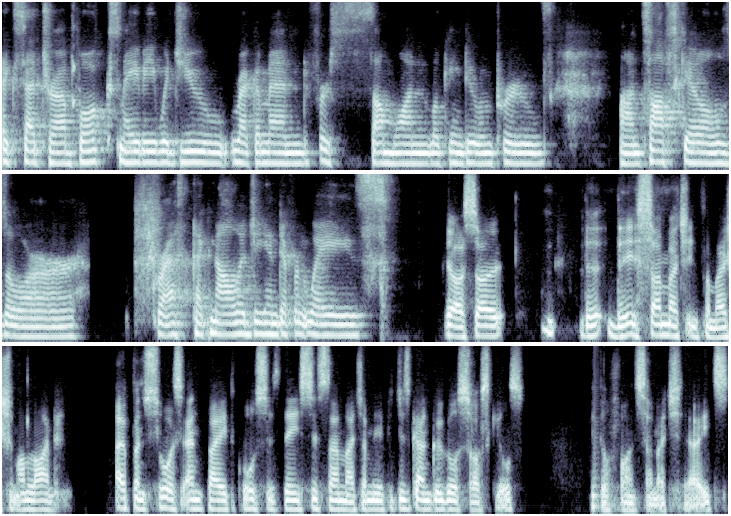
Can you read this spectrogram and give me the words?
etc., books maybe would you recommend for someone looking to improve on soft skills or grasp technology in different ways? Yeah, so the, there is so much information online open source and paid courses. There's just so much. I mean, if you just go and Google soft skills, you'll find so much. Uh, it's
